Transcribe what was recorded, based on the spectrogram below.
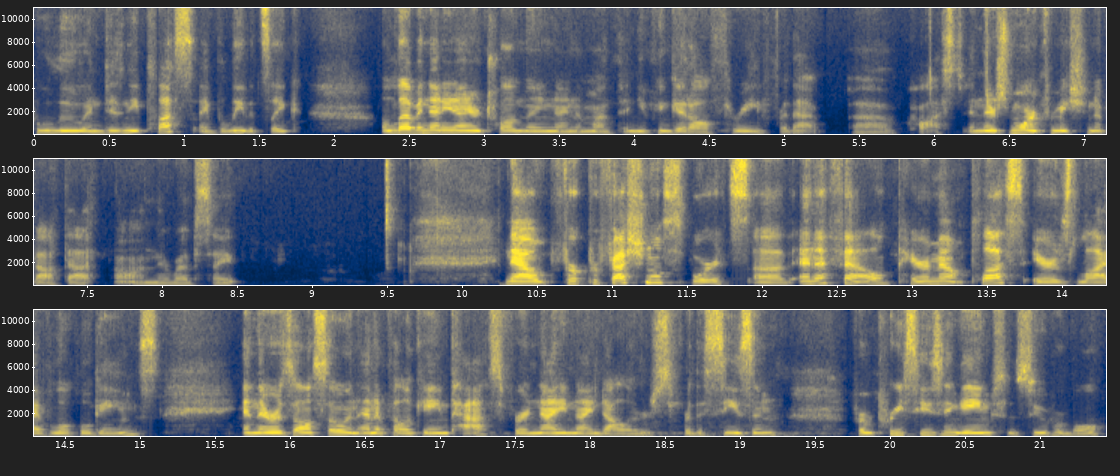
Hulu, and Disney Plus, I believe it's like $11.99 or $12.99 a month, and you can get all three for that uh, cost. And there's more information about that on their website. Now, for professional sports, uh, NFL Paramount Plus airs live local games, and there is also an NFL Game Pass for $99 for the season, from preseason games to Super Bowl.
